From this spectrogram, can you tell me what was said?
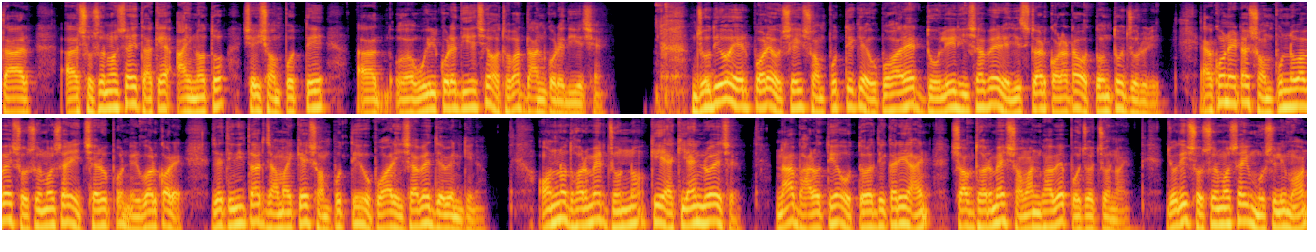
তার শ্বশুরমশাই তাকে আইনত সেই সম্পত্তি উইল করে দিয়েছে অথবা দান করে দিয়েছে। যদিও এরপরেও সেই সম্পত্তিকে উপহারের দলিল হিসাবে রেজিস্টার করাটা অত্যন্ত জরুরি। এখন এটা সম্পূর্ণভাবে শ্বশুরমশাইয়ের ইচ্ছার উপর নির্ভর করে যে তিনি তার জামাইকে সম্পত্তি উপহার হিসাবে দেবেন কিনা। অন্য ধর্মের জন্য কি একই আইন রয়েছে? না ভারতীয় উত্তরাধিকারী আইন সব ধর্মের সমানভাবে প্রযোজ্য নয়। যদি শ্বশুরমশাই মুসলিম হন,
